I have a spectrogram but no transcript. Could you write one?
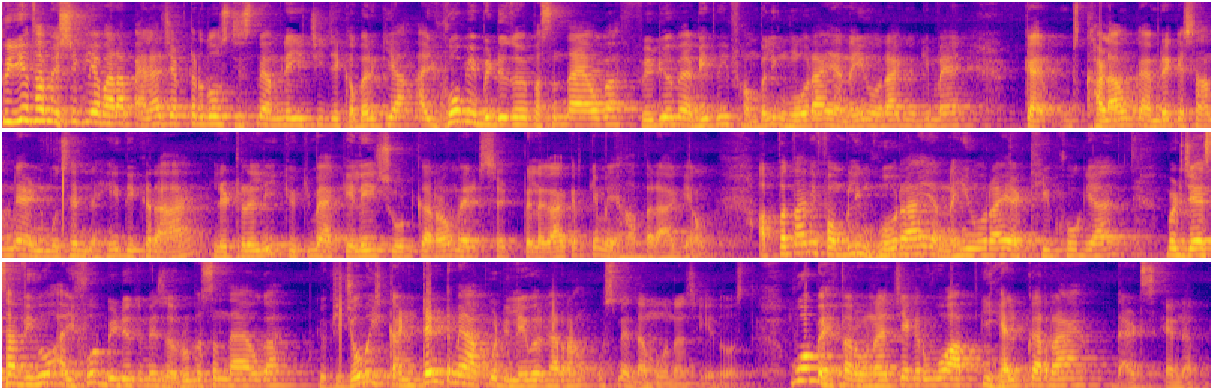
तो ये था बेसिकली हमारा पहला चैप्टर दोस्त, जिसमें हमने ये चीज़ें कवर किया। आई होप ये वीडियो तुम्हें पसंद आया होगा। वीडियो में अभी भी फंबलिंग हो रहा है या नहीं हो रहा है, क्योंकि मैं खड़ा हूँ कैमरे के सामने एंड मुझे नहीं दिख रहा है लिटरली क्योंकि मैं अकेले ही शूट कर रहा हूँ, मेरे सेट पे लगा करके मैं यहाँ पर आ गया हूँ। अब पता नहीं फंबलिंग हो रहा है या नहीं हो रहा है या ठीक हो गया है बट जैसा भी हो आई होप वीडियो तुम्हें ज़रूर पसंद आया होगा, क्योंकि जो भी कंटेंट मैं आपको डिलीवर कर रहा हूँ, उसमें दम होना चाहिए दोस्त। वो बेहतर होना चाहिए, अगर वो आपकी हेल्प कर रहा है दैट्स एनअप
